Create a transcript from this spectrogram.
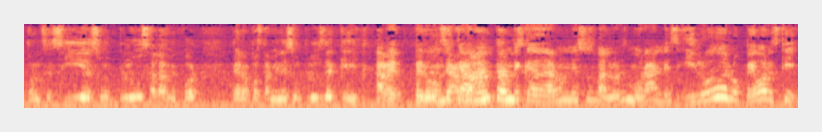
Entonces sí es un plus a lo mejor, pero pues también es un plus de que A ver, pero Se ¿dónde quedaron, aguantan. ¿dónde quedaron esos valores morales? Y luego lo peor es que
